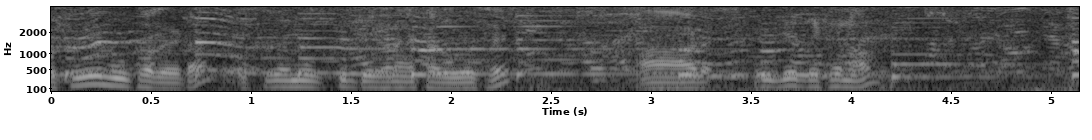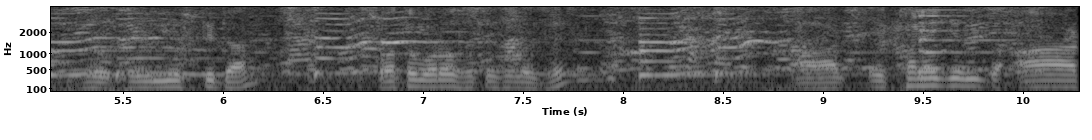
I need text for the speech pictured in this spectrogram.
অসুরের মুখ হবে এটা। অসুরের মুখ কিন্তু এখানে একটা রয়েছে। আর এই যে দেখে নাও এই মূর্তিটা কত বড় হতে চলেছে। আর এখানে কিন্তু আর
